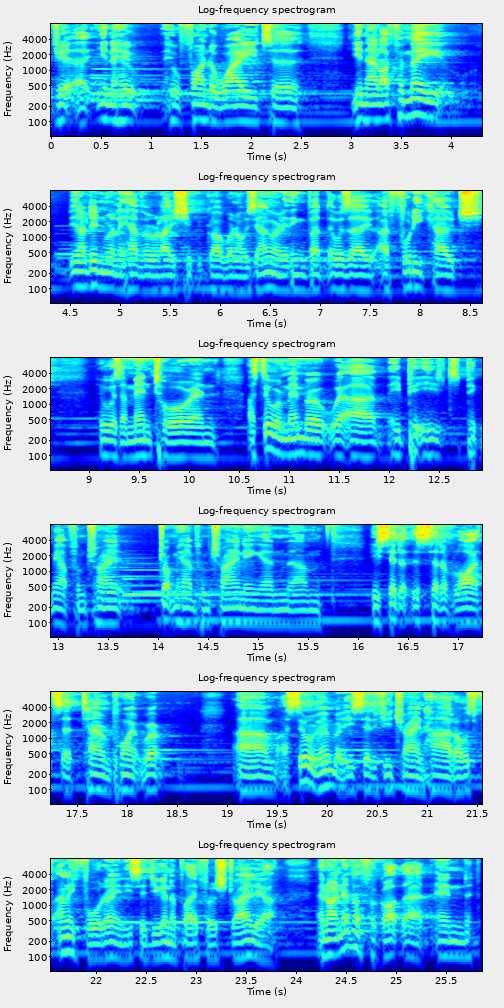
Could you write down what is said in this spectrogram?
if you, uh, you know, he'll, he'll find a way to, you know, like for me, you know, I didn't really have a relationship with God when I was young or anything, but there was a, a footy coach who was a mentor, and I still remember where, uh, he, he picked me up from train, dropped me home from training, and um, he said at this set of lights at Taren Point, where um, I still remember he said, if you train hard, I was only 14, he said, you're going to play for Australia. And I never forgot that. And,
